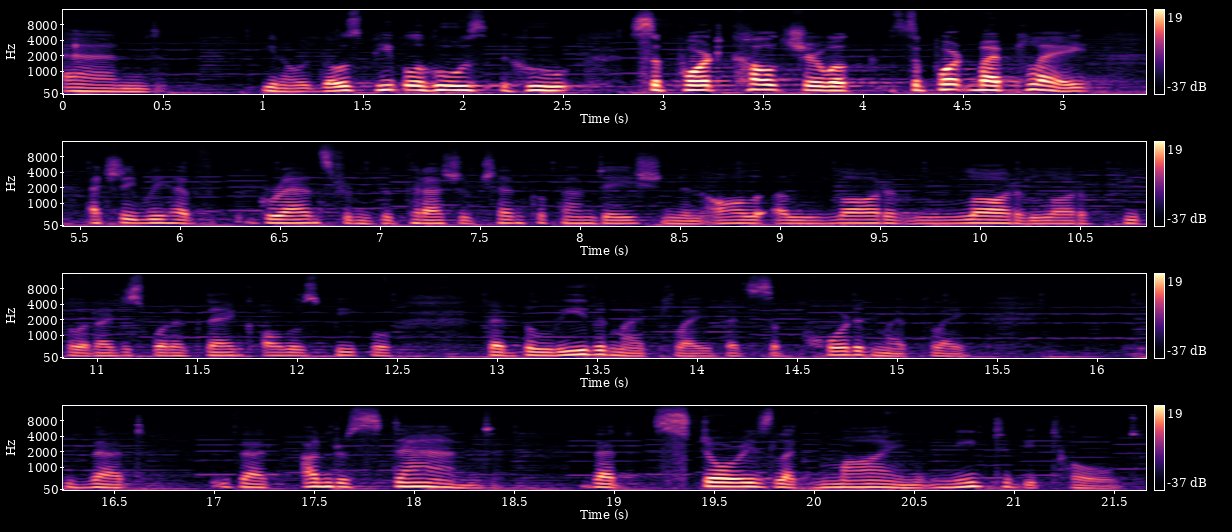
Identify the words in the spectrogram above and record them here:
And you know those people who's, who support culture will support my play. Actually we have grants from the Taras Shevchenko Foundation and all a lot of lot a lot of people. And I just want to thank all those people that believe in my play that supported my play that that understand that stories like mine need to be told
